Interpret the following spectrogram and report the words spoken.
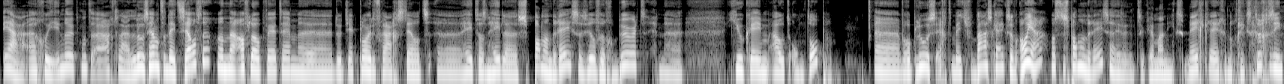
ja, een goede indruk moet achterlaten. Lewis Hamilton deed hetzelfde. Want na afloop werd hem eh, door Jack Ploy de vraag gesteld. eh, hey, het was een hele spannende race. Er is heel veel gebeurd. En you came out on top. Eh, waarop Lewis echt een beetje verbaasd kijkt. Zo van, oh ja, was een spannende race? Hij heeft natuurlijk helemaal niks meegekregen, nog niks teruggezien.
